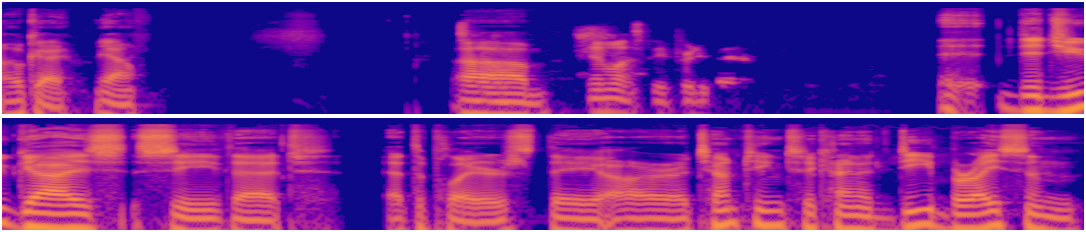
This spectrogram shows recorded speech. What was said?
okay, yeah. So- Um, It must be pretty bad. eh, did you guys see that at the players? They are attempting to kind of de Bryson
